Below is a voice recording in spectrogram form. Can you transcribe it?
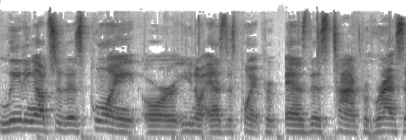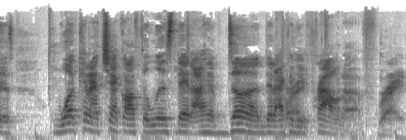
leading up to this point, or you know, as this point as this time progresses, what can I check off the list that I have done that I can be proud of? Right.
